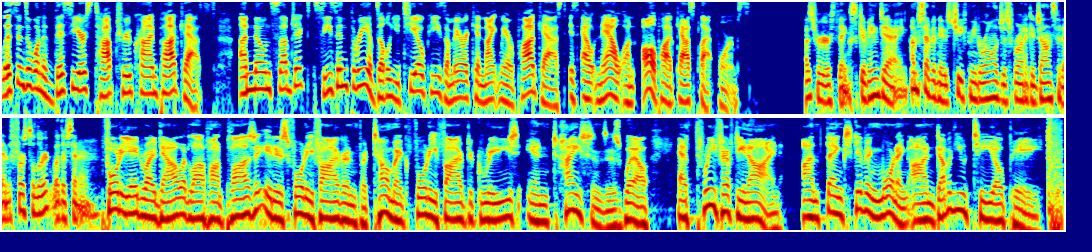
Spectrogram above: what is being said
Listen to one of this year's top true crime podcasts. Unknown Subject, Season 3 of WTOP's American Nightmare podcast is out now on all podcast platforms. As for your Thanksgiving Day, I'm 7 News Chief Meteorologist Veronica Johnson in the First Alert Weather Center. 48 right now at L'Enfant Plaza. It is 45 in Potomac, 45 degrees in Tysons as well at 359 on Thanksgiving morning on WTOP.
